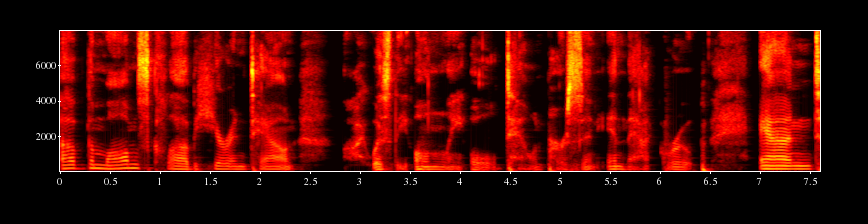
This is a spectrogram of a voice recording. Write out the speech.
of the Moms Club here in town. I was the only old town person in that group. And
